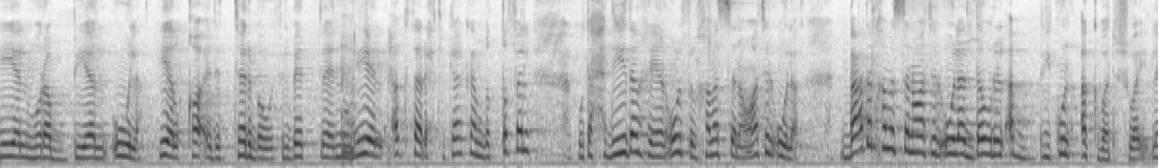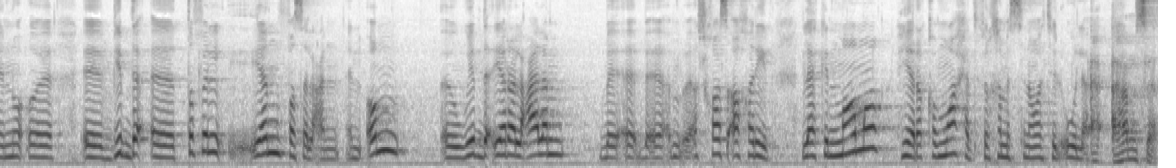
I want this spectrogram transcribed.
هي المربية الأولى هي القائد التربوي في البيت لأنه هي الأكثر احتكاكا بالطفل وتحديدا خلينا نقول في الخمس سنوات الأولى. بعد الخمس سنوات الأولى دور الأب بيكون أكبر شوي لأنه آه، آه، بيبدأ آه، الطفل ينفصل عن الأم ويبدأ يرى العالم باشخاص آخرين. لكن ماما هي رقم واحد في الخمس سنوات الأولى. همسة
